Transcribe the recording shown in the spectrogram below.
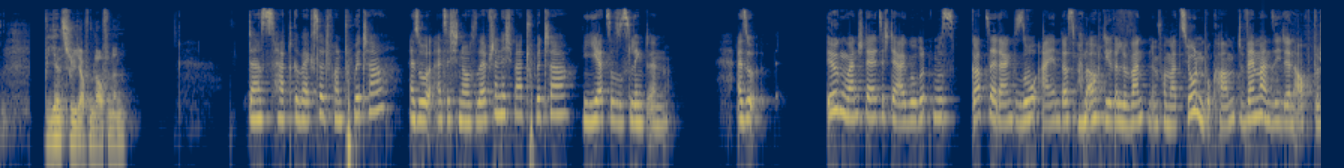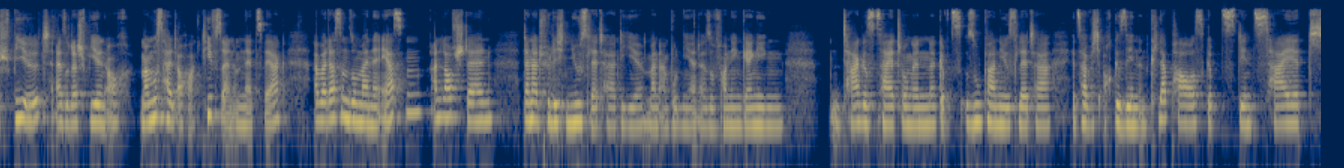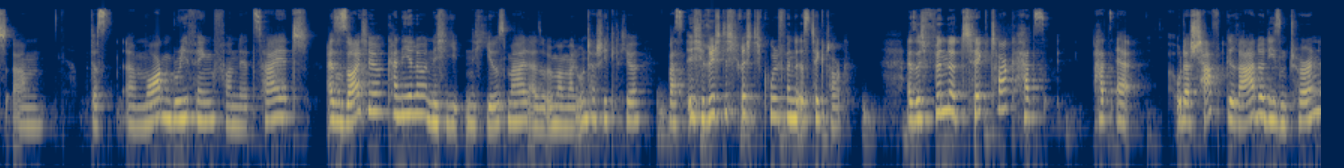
Wie hältst du dich auf dem Laufenden? Das hat gewechselt von Twitter. Also als ich noch selbstständig war, Twitter, jetzt ist es LinkedIn. Also irgendwann stellt sich der Algorithmus Gott sei Dank so ein, dass man auch die relevanten Informationen bekommt, wenn man sie denn auch bespielt. Also das Spielen auch, man muss halt auch aktiv sein im Netzwerk. Aber das sind so meine ersten Anlaufstellen. Dann natürlich Newsletter, die man abonniert. Also von den gängigen Tageszeitungen gibt's super Newsletter. Jetzt habe ich auch gesehen, in Clubhouse gibt's den Zeit, ähm, das äh, Morgenbriefing von der Zeit also solche Kanäle, nicht, nicht jedes Mal, also immer mal unterschiedliche. Was ich richtig, richtig cool finde, ist TikTok. Also ich finde, TikTok hat's, hat er oder schafft gerade diesen Turn,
